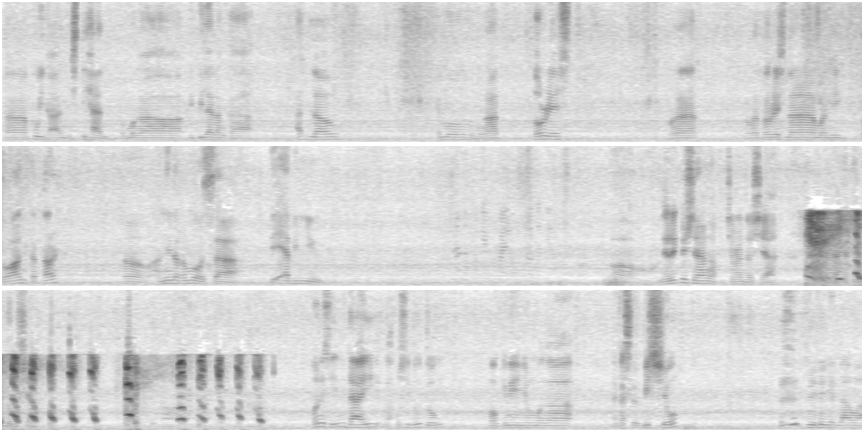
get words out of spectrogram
ah puyan, istihan pag mga pipila lang ka adlaw. Kamo mga tourist, mga mga tourist na manig tuan Qatar. Ah, ano na kamo sa The Avenue. Oh, nirequest siya nga picturean daw siya. Nagtindog siya. Oh. Ano si Inday, ako si Dudong. Mao kini inyong mga nagaserbisyo. Hindi lawa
